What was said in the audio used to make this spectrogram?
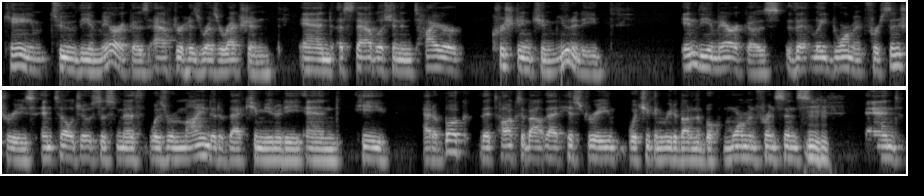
came to the Americas after his resurrection and established an entire Christian community in the Americas that lay dormant for centuries until Joseph Smith was reminded of that community. And he had a book that talks about that history, which you can read about in the Book of Mormon, for instance. Mm-hmm. And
